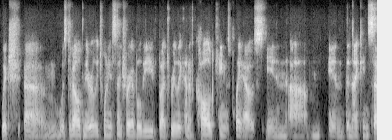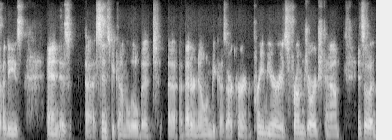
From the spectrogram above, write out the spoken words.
which um, was developed in the early 20th century, I believe, but really kind of called King's Playhouse in um, in the 1970s, and has uh, since become a little bit uh, better known because our current premier is from Georgetown, and so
